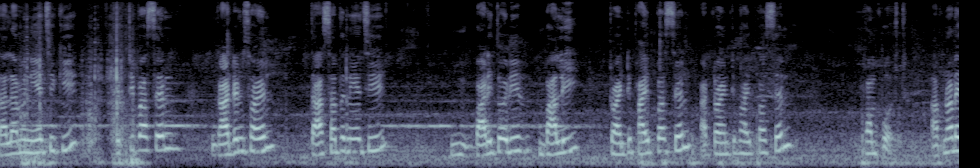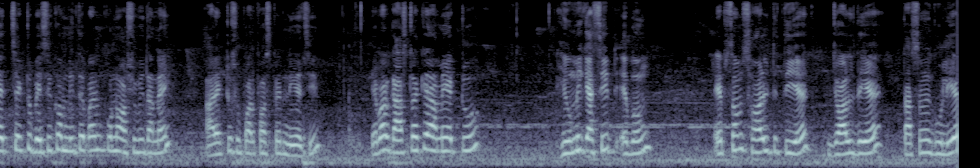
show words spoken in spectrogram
তাহলে আমি নিয়েছি কি? ফিফটি পার্সেন্ট গার্ডেন সয়েল তার সাথে নিয়েছি বাড়ি তৈরির বালি টোয়েন্টি ফাইভ পার্সেন্ট আর টোয়েন্টি ফাইভ পার্সেন্ট কম্পোস্ট আপনারা এর চেয়ে একটু বেশি কম নিতে পারেন, কোনো অসুবিধা নেই। আর একটু সুপার ফসফেট নিয়েছি। এবার গাছটাকে আমি একটু হিউমিক অ্যাসিড এবং এপসম সল্ট দিয়ে, জল দিয়ে, তার সঙ্গে গুলিয়ে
